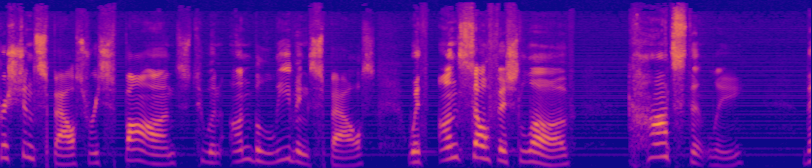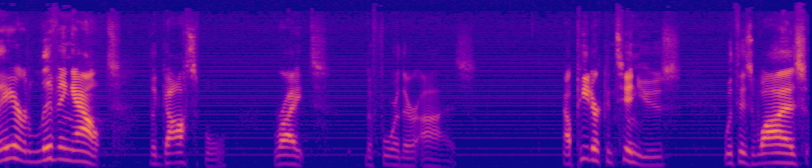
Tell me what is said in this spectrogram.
Christian spouse responds to an unbelieving spouse with unselfish love constantly, they are living out the gospel right before their eyes. Now, Peter continues with his wise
